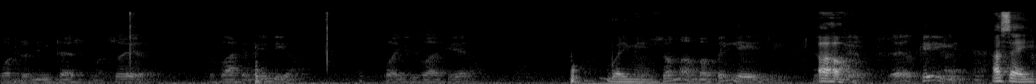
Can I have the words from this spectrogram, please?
what the New Testament says. It's like in India, places like that. What do you mean? Some of them will be edgy. Oh. They'll kill you. I say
